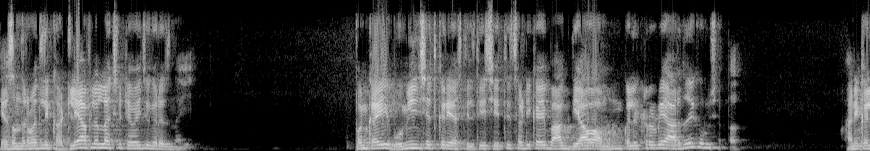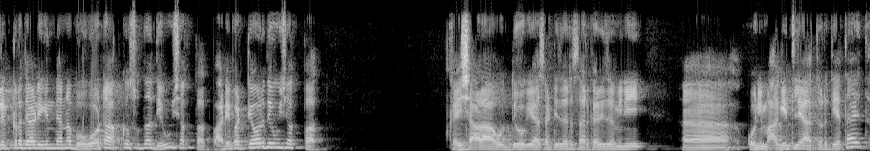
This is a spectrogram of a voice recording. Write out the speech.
त्या संदर्भातले खटले आपल्याला लक्ष ठेवायची गरज नाही. पण काही भूमिहीन शेतकरी असतील ते शेतीसाठी काही भाग द्यावा म्हणून कलेक्टरकडे अर्जही करू शकतात. आणि कलेक्टर त्या ठिकाणी त्यांना भोगवटा हक्क सुद्धा देऊ शकतात भाडेपट्ट्यावर देऊ शकतात. काही शाळा उद्योग यासाठी जर सरकारी जमिनी कोणी मागितल्या तर देता येतं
